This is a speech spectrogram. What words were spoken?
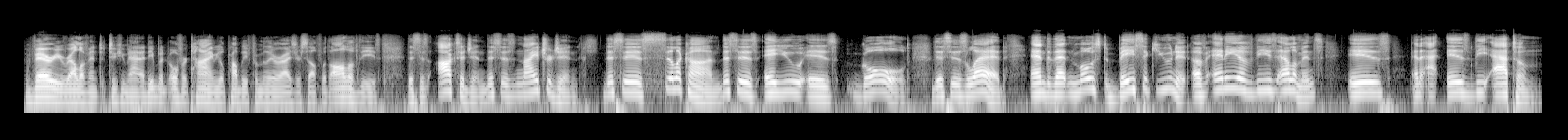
very relevant to humanity. But over time, you'll probably familiarize yourself with all of these. This is oxygen. This is nitrogen. This is silicon. This is AU is gold. This is lead. And that most basic unit of any of these elements is, an, is the atom.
